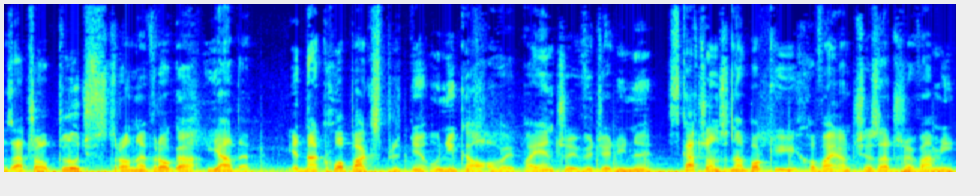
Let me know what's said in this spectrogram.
zaczął pluć w stronę wroga jadem. Jednak chłopak sprytnie unikał owej pajęczej wydzieliny, skacząc na boki i chowając się za drzewami,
